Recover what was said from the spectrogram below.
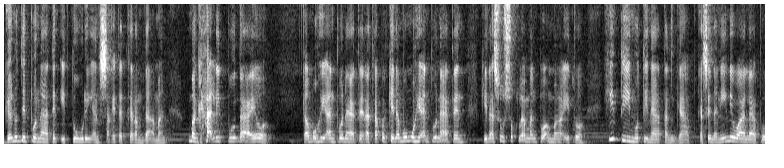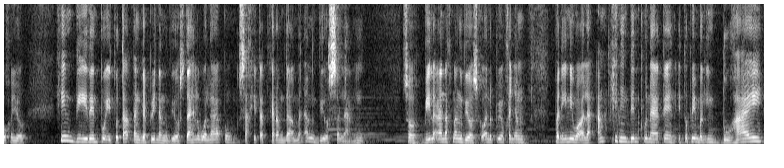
ganun din po natin ituring ang sakit at karamdaman. Magalit po tayo. Kamuhian po natin. At kapag kinamumuhian po natin, kinasusuklaman po ang mga ito, hindi mo tinatanggap. Kasi naniniwala po kayo, hindi rin po ito tatanggapin ng Diyos dahil wala pong sakit at karamdaman ang Diyos sa langit. So, bilang anak ng Diyos, kung ano po yung kanyang paniniwala, ang kinin po natin. Ito po yung maging buhay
